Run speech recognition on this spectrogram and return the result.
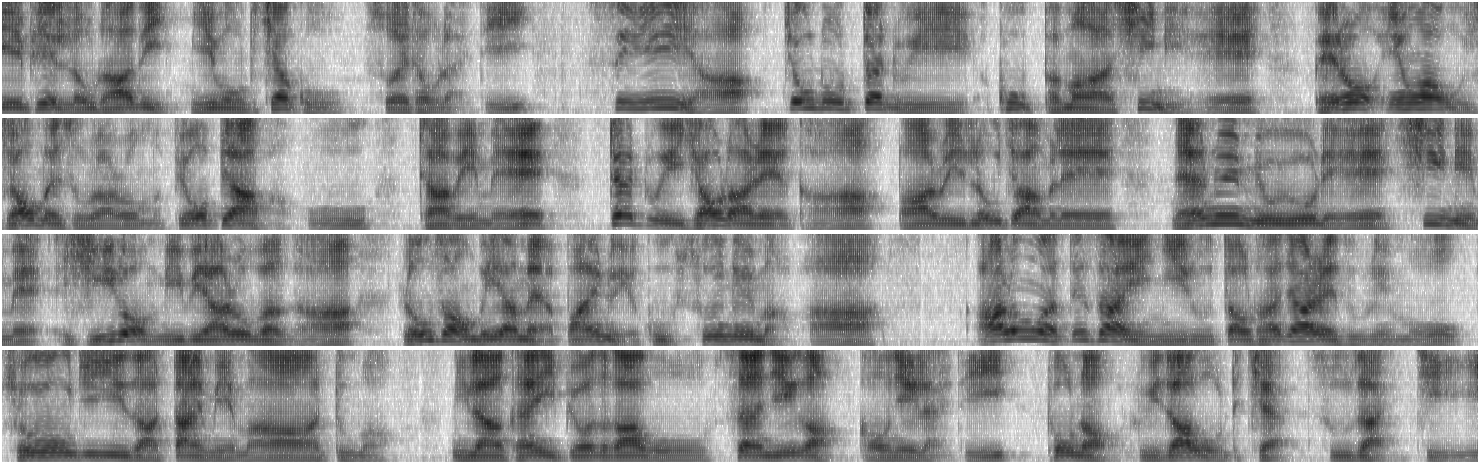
ရေဖြင့်လှုပ်ထားသည့်မြေပုံတစ်ချက်ကိုဆွဲထုတ်လိုက်သည်စီရေးရကျုပ်တို့တက်တွေအခုဗမာရှိနေတယ်ဘယ်တော့အင်းဝါကိုရောက်မယ်ဆိုတာတော့မပြောပြပါဘူးဒါပေမဲ့တက်တွေရောက်လာတဲ့အခါဘာတွေလုပ်ကြမလဲနန်းတွင်မျိုးရိုးတယ်ရှိနေမဲ့အကြီးတော်မိဖုရားတို့ဘက်ကလုံဆောင်ပေးရမယ့်အပိုင်းတွေအခုဆွေးနွေးမှာပါ အားလုံးကတစ္ဆာရင်ညီလူတောက်ထားကြတဲ့သူတွေမို့ရုံရုံကြီးကြီးသာတိုင်ပင်မှာတူပါနီလာခန်းဤပြောစကားကိုစံကြီးကခေါင်းငိတ်လိုက်သည်ထို့နောက်လူစားကိုတစ်ချက်စူးစိုက်ကြည့်၏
